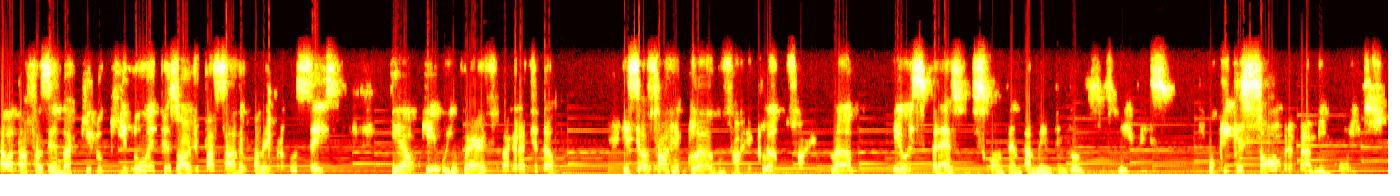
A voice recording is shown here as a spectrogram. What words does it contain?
ela está fazendo aquilo que no episódio passado eu falei para vocês, que é o que? O inverso da gratidão. E se eu só reclamo, só reclamo, só reclamo, eu expresso descontentamento em todos os níveis. O que, que sobra para mim com isso?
